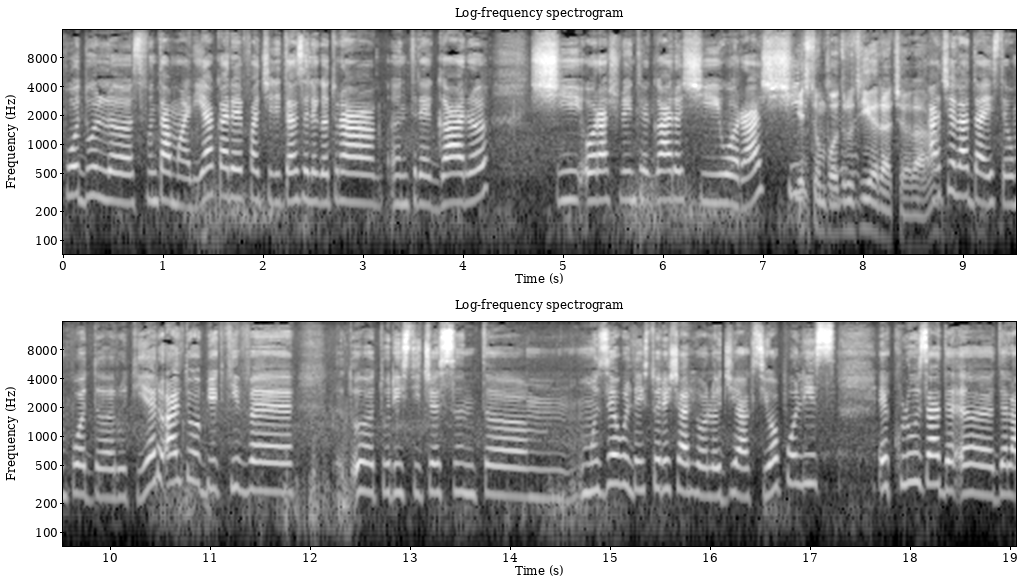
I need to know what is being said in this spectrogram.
podul uh, Sfânta Maria, care facilitează legătura între gară și orașul între gară și oraș. Și este un pod rutier acela. Acela, da, este un pod uh, rutier. Alte obiective uh, turistice sunt uh, Muzeul de Istorie și Arheologie Axiopolis, Ecluza de, uh, de la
